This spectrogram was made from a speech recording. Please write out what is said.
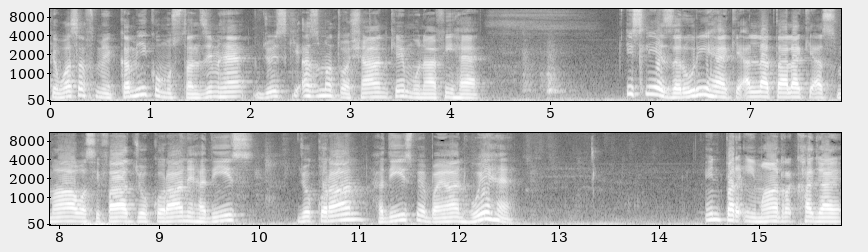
کے وصف میں کمی کو مستلزم ہے، جو اس کی عظمت و شان کے منافی ہے۔ اس لیے ضروری ہے کہ اللہ تعالیٰ کے اسماء و صفات جو قرآن حدیث، جو قرآن حدیث میں بیان ہوئے ہیں ان پر ایمان رکھا جائے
